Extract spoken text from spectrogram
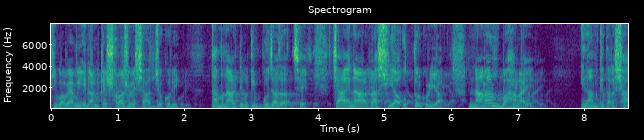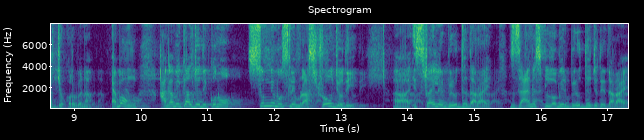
কীভাবে আমি ইরানকে সরাসরি সাহায্য করি? তার মানে আলটিমেটলি বোঝা যাচ্ছে, চায়না, রাশিয়া, উত্তর কোরিয়া নানান বাহানায় ইরানকে তারা সাহায্য করবে না। এবং আগামীকাল যদি কোনো সুন্নি মুসলিম রাষ্ট্রও যদি ইসরায়েলের বিরুদ্ধে দাঁড়ায়, জায়নিস্ট লবির বিরুদ্ধে যদি দাঁড়ায়,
